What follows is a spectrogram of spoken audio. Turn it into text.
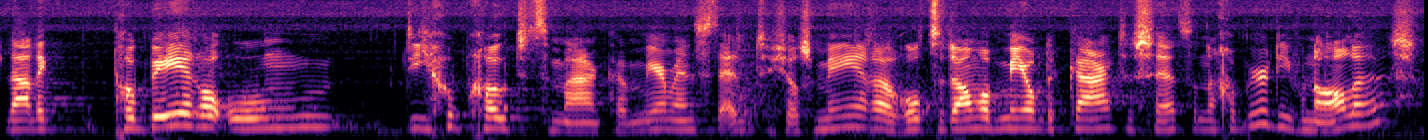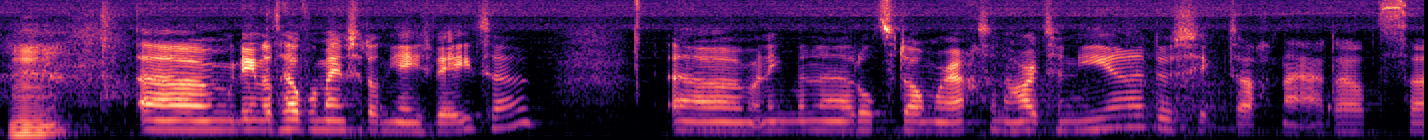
laat ik proberen om die groep groter te maken. Meer mensen te enthousiasmeren. Rotterdam wat meer op de kaart te zetten. En dan gebeurt hier van alles. Ehm, ik denk dat heel veel mensen dat niet eens weten. Ehm, en ik ben een Rotterdammer echt een hart en nieren. Dus ik dacht, nou, dat, eh,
